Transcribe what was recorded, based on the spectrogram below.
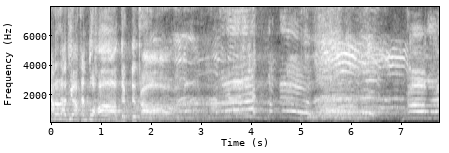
কারা রাজি আছেন দু হাত দেখতে চাই নারে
